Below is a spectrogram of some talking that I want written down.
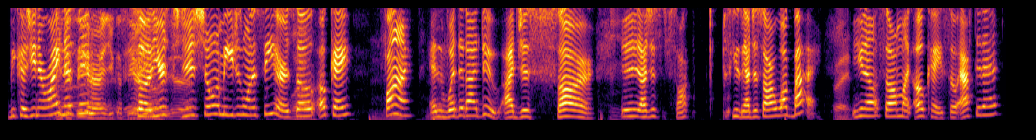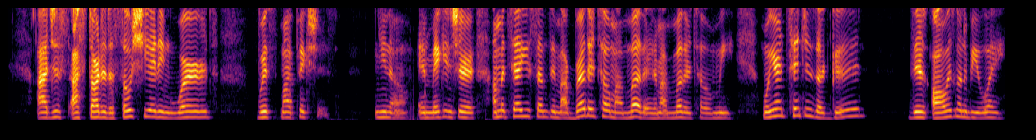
because you didn't write You can nothing. see her. You can see her. So you you're just showing me you just want to see her. So okay, fine. And what did I do? I just saw her. I just saw. Excuse me. I just saw her walk by. Right. You know. So I'm like, okay. So after that, I just I started associating words with my pictures. You know, and making sure I'm gonna tell you something. My brother told my mother, and my mother told me, when your intentions are good, there's always gonna be a way.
